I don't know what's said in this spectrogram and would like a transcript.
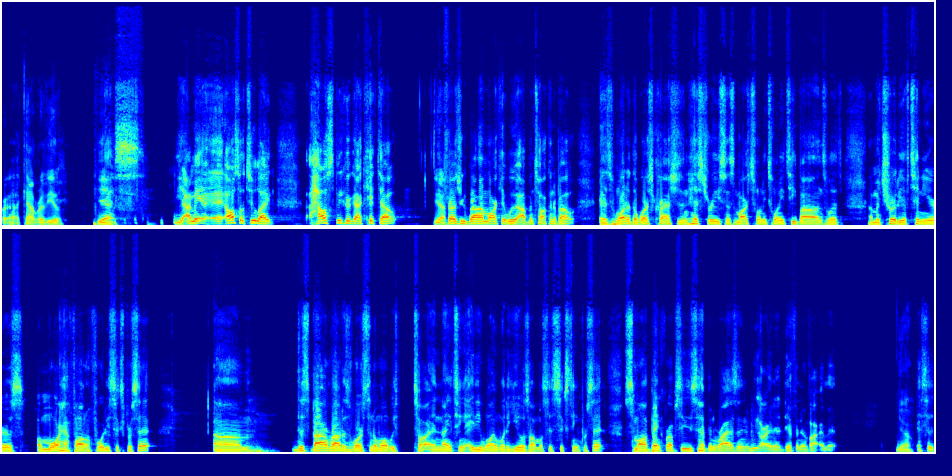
account review. Yes. Yeah. I mean, also too, like House Speaker got kicked out yeah. The Treasury bond market we I've been talking about is one of the worst crashes in history since March 2020. T bonds with a maturity of 10 years or more have fallen 46%. Um, this bond route is worse than the one we saw in 1981 where the yields almost hit 16%. Small bankruptcies have been rising. We are in a different environment. Yeah. It's a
